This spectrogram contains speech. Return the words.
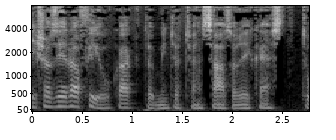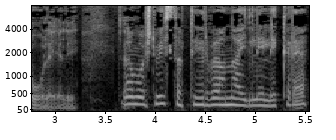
És azért a fiókák több mint 50%-a ezt túléli. Na most visszatérve a nagy lilikre,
